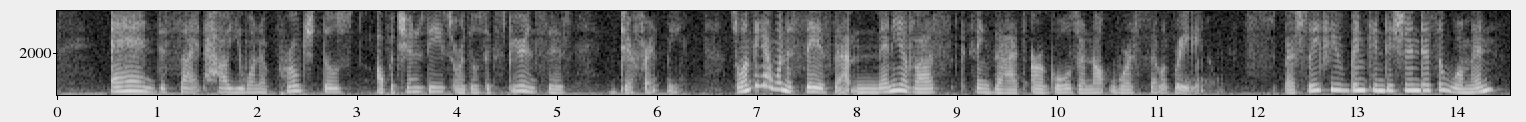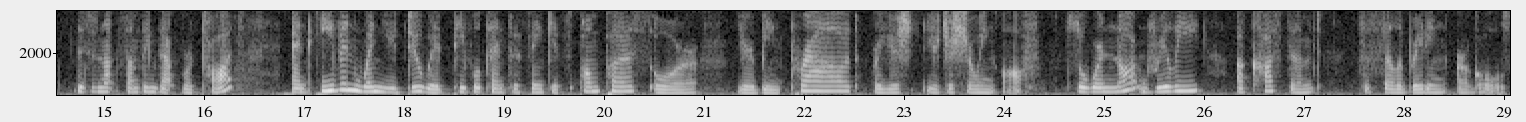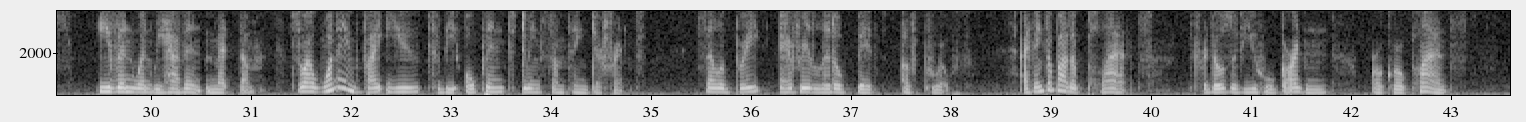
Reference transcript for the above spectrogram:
and decide how you want to approach those opportunities or those experiences differently. So, one thing I want to say is that many of us think that our goals are not worth celebrating, especially if you've been conditioned as a woman. This is not something that we're taught. And even when you do it, people tend to think it's pompous or you're being proud or you're, you're just showing off. So we're not really accustomed to celebrating our goals, even when we haven't met them. So I want to invite you to be open to doing something different. Celebrate every little bit of growth. I think about a plant. For those of you who garden or grow plants,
